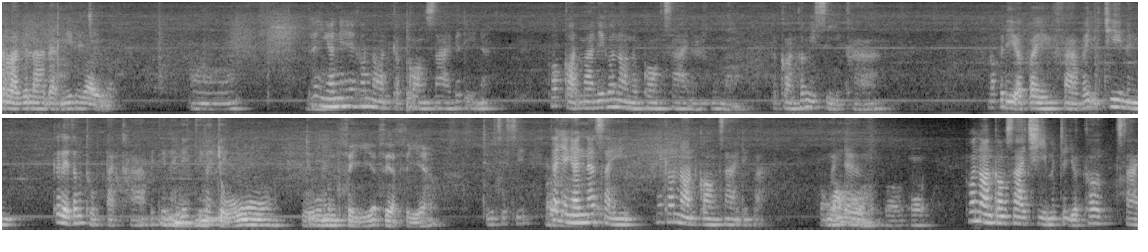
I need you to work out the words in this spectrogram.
ตลอดเวลาแบบนี้เลยใช่ใช่ไหคมรับ อ๋อ ถ้าอย่างนั้นนี่ให้เขานอนกับกองทรายก็ดีนะ เพราะก่อนมานี่ก็นอนกับกองทรายนะคุณหมอ แต่ก่อนเขามีสี่ขาแล้วพอดีเอาไปฝากไว้อีกที่หนึ่ง ก็เลยต้องถูกตัดขาไปทีละนิดทีละนิดจูจูมันสีเสียดสีครับดูสิสิถ้าอย่างนั้นนะใส่ให้เขานอนกองทรายดีกว่า เหมือนเดิมก็ก็เพราะนอนกองทรายฉี่มันจะหยดเข้าทราย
